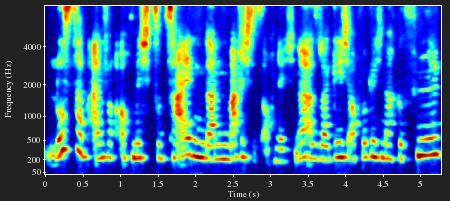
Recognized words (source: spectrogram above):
Lust habe, einfach auch mich zu zeigen, dann mache ich das auch nicht. Ne? Also da gehe ich auch wirklich nach Gefühl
